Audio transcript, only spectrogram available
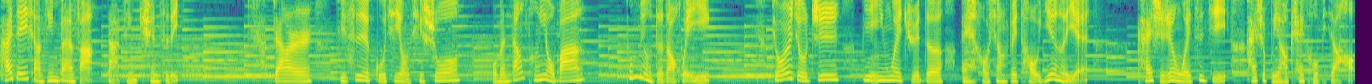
还得想尽办法打进圈子里。然而，几次鼓起勇气说“我们当朋友吧”，都没有得到回应。久而久之，便因为觉得“哎，好像被讨厌了耶”，开始认为自己还是不要开口比较好。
